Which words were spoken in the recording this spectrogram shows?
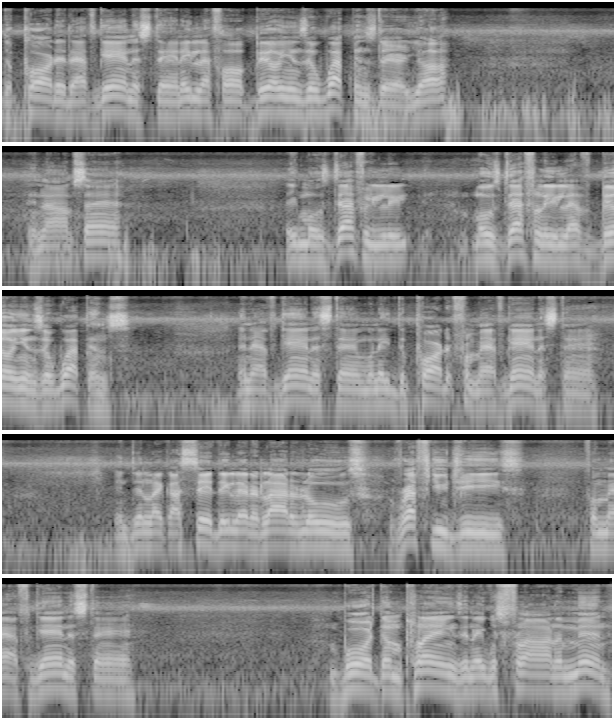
departed Afghanistan, they left all billions of weapons there, y'all. You know what I'm saying? They most definitely, most definitely left billions of weapons in Afghanistan when they departed from Afghanistan. And then, like I said, they let a lot of those refugees from Afghanistan board them planes and they was flying them in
